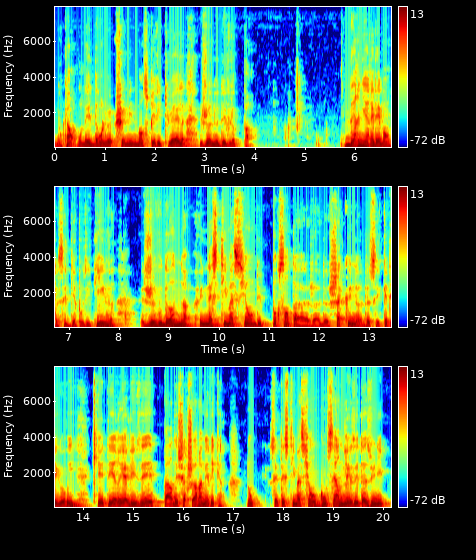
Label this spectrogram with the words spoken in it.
Donc là, on est dans le cheminement spirituel, je ne développe pas. Dernier élément de cette diapositive, je vous donne une estimation du pourcentage de chacune de ces catégories qui a été réalisée par des chercheurs américains. Donc, cette estimation concerne les États-Unis.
